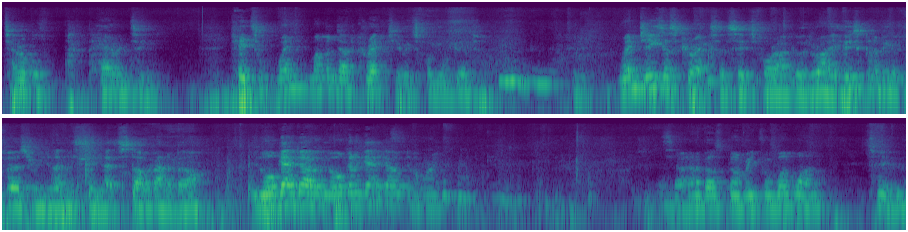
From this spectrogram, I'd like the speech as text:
Terrible parenting. Kids, when mum and dad correct you, it's for your good. When Jesus corrects us, it's for our good. Right, who's going to be the first reader? Let me see. Let's start with Annabelle. You'll all get a go. You're all going to get a go. Don't worry. So Annabelle's going to read from 1 1 to.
